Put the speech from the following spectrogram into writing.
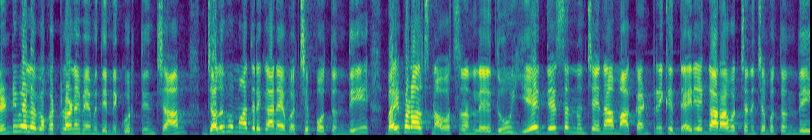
రెండు వేల ఒకటిలోనే మేము దీన్ని గుర్తించాం. జలుబు మాదిరిగానే వచ్చిపోతుంది. భయపడాల్సిన అవసరం లేదు. ఏ దేశం నుంచైనా మా కంట్రీకి ధైర్యంగా రావచ్చని చెబుతుంది.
